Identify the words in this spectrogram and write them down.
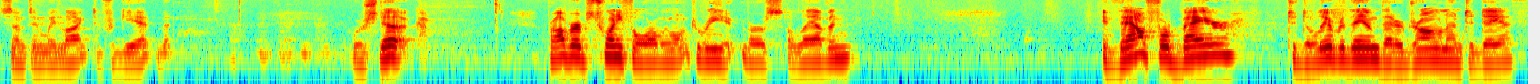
Something we'd like to forget, but we're stuck. Proverbs 24, we want to read it, verse 11. If thou forbear to deliver them that are drawn unto death,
